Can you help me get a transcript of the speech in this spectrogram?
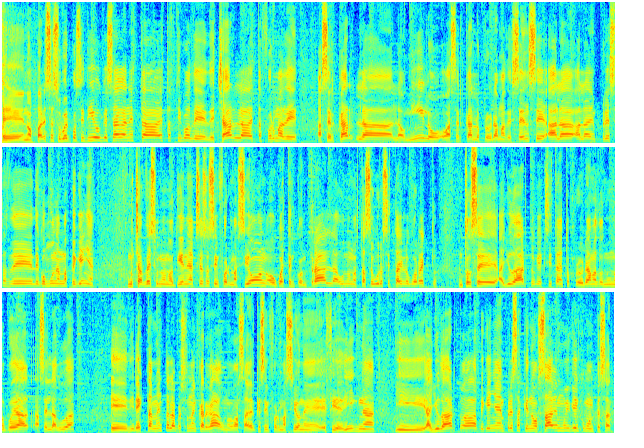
Eh, nos parece súper positivo que se hagan estos tipos de, charlas, esta forma de acercar la, la OMIL o, acercar los programas de CENSE a, las empresas de, comunas más pequeñas muchas veces uno no tiene acceso a esa información o cuesta encontrarla, uno no está seguro si está en lo correcto. Entonces ayuda harto que existan estos programas donde uno pueda hacer la duda eh, directamente a la persona encargada, uno va a saber que esa información es fidedigna y ayuda harto a pequeñas empresas que no saben muy bien cómo empezar.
